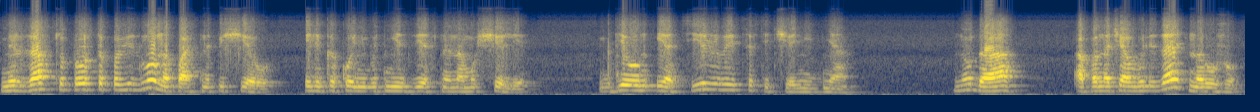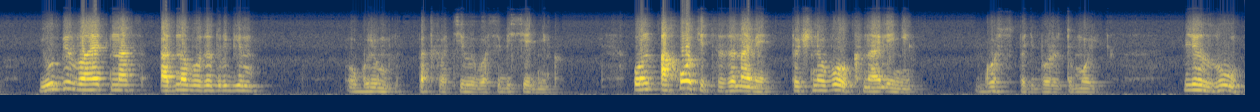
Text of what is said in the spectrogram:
«Мерзавцу просто повезло напасть на пещеру или какое-нибудь неизвестное нам ущелье, где он и отсиживается в течение дня». «Ну да, а по ночам вылезает наружу и убивает нас одного за другим», — угрюм подхватил его собеседник. «Он охотится за нами, точно волк на олене». «Господи, боже ты мой! Лилу,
